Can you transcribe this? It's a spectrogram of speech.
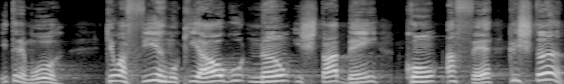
e tremor que eu afirmo que algo não está bem com a fé cristã.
